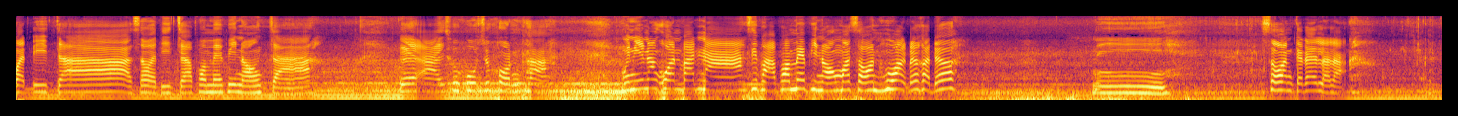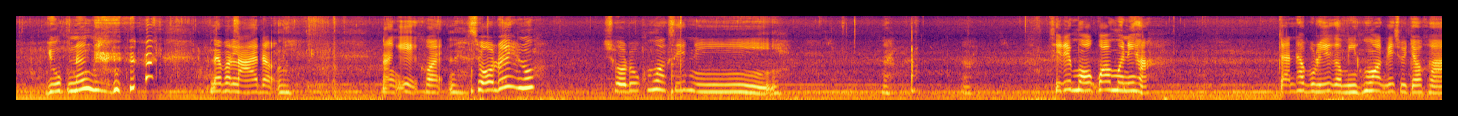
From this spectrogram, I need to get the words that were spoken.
วัสดีจ้า สวัสดีจ้าพ่อแม่พี่น้องจ้าเอ้ยอายทุกผู้ทุกคนค่ะวันนี้นางอ้วนบ้านนาสิพาพ่อแม่พี่น้องมาซ้อนหวกเด้อค่ะเด้อนี่ซ้อนก็ได้ละล่ะ ยุบนึง ได้ปลาร้ายดอกนี่นางเอกคอยโชว์ด้วยนูโชว์ลูกหวกสินี่นะสิได้มกว่ามือนี่ค่ะจันทบุรีก็มีหวกนี่สุเจ้าค่ะ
